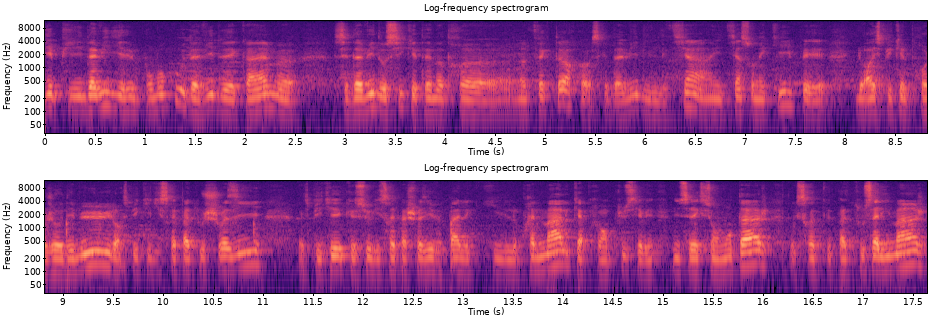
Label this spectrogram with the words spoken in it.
et, puis, David, pour beaucoup, David est quand même c'est David aussi qui était notre, notre vecteur, parce que David, il les tient, hein, il tient son équipe, et il leur a expliqué le projet au début, il leur a expliqué qu'ils ne seraient pas tous choisis, il a expliqué que ceux qui ne seraient pas choisis, pas qu'ils le prennent mal, qu'après en plus il y avait une sélection au montage, donc ils ne seraient peut-être pas tous à l'image,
